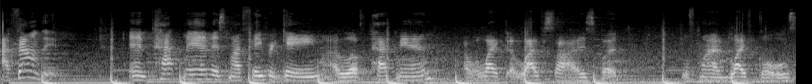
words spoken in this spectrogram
I found it. And Pac-Man is my favorite game. I love Pac-Man. I would like a life size, but with my life goals,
